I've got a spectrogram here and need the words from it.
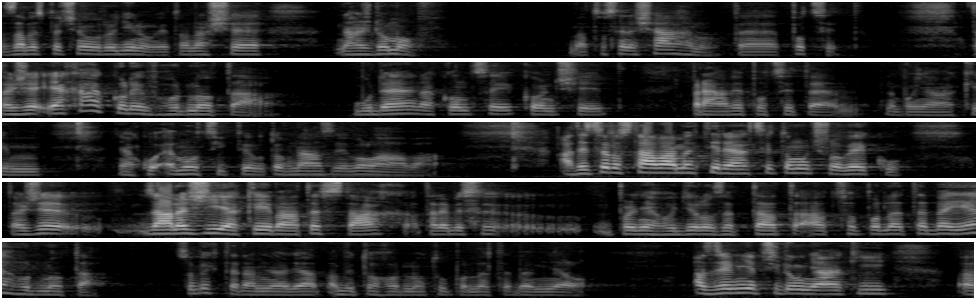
zabezpečenou rodinu. Je to naše, náš domov. Na to se nešáhnu, to je pocit. Takže jakákoliv hodnota bude na konci končit právě pocitem nebo nějakým, nějakou emocí, kterou to v nás vyvolává. A teď se dostáváme k té reakci tomu člověku. Takže záleží, jaký máte vztah. A tady by se úplně hodilo zeptat, a co podle tebe je hodnota? Co bych teda měl dělat, aby to hodnotu podle tebe mělo? A zřejmě přijdou nějaký uh,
